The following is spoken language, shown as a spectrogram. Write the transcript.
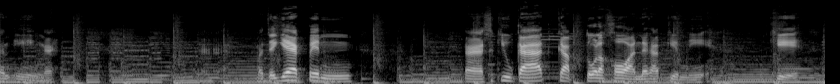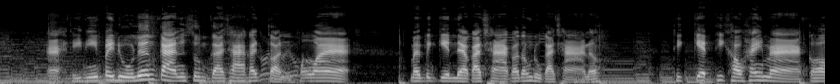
นั่นเองนะอ่ามันจะแยกเป็น อ่า สกิลการ์ดกับตัวละครนะครับ เกมนี้ โอเค อะ ทีนี้ไปดูเรื่องการสุ่มกาชากันก่อน เพราะว่ามันเป็นเกมแนวกาชาก็ต้องดูกาชาเนาะ ทิกเก็ตที่เขาให้มาก็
